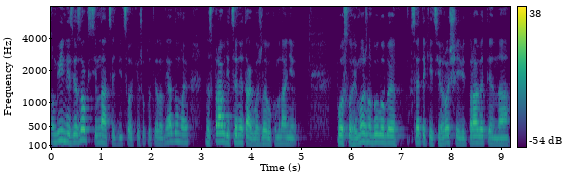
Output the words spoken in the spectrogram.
мобільний зв'язок 17%, що платили. Я думаю, насправді це не так важливо. Комунальні послуги можна було би все-таки ці гроші відправити на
